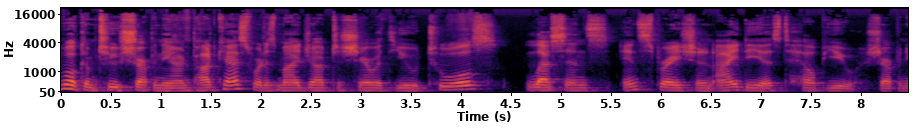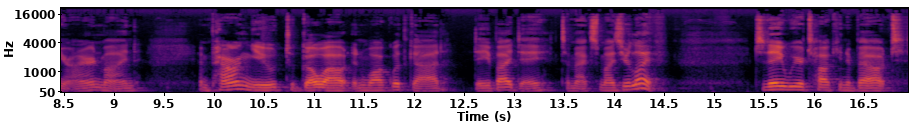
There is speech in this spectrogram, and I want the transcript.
Welcome to Sharpen the Iron podcast, where it is my job to share with you tools, lessons, inspiration, and ideas to help you sharpen your iron mind, empowering you to go out and walk with God day by day to maximize your life. Today, we are talking about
